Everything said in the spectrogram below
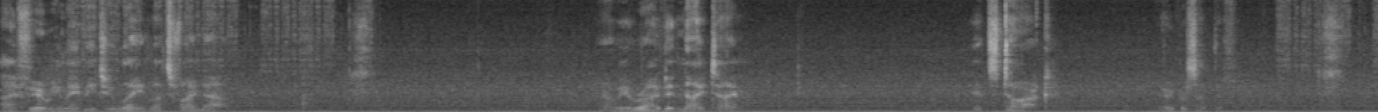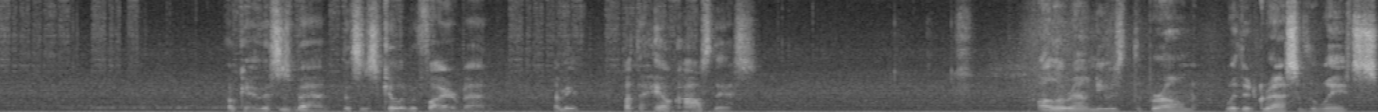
I fear we may be too late. Let's find out. Now we arrived at nighttime. It's dark. Very perceptive. Okay, this is bad. This is kill it with fire bad. I mean, what the hell caused this? All around you is the brown, withered grass of the wastes,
